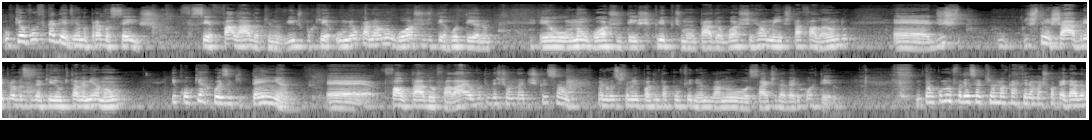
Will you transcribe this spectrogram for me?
O que eu vou ficar devendo para vocês ser falado aqui no vídeo, porque o meu canal não gosta de ter roteiro, eu não gosto de ter script montado, eu gosto de realmente estar falando, é, destrinchar, abrir para vocês aqui o que está na minha mão e qualquer coisa que tenha é, faltado eu falar, eu vou estar deixando na descrição. Mas vocês também podem estar conferindo lá no site da Velho Corteiro. Então, como eu falei, essa aqui é uma carteira mais com a pegada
